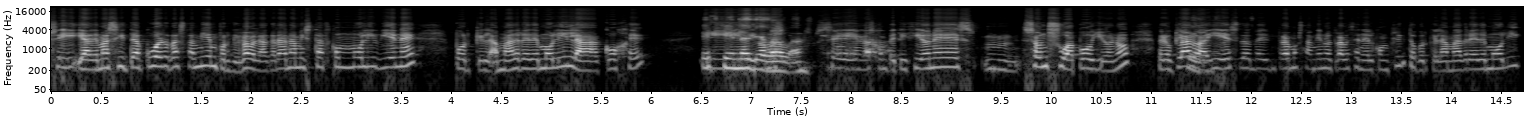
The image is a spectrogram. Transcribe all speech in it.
Sí, y además si te acuerdas también, porque claro, la gran amistad con Molly viene porque la madre de Molly la acoge es quien la llevaba. Sí, en las competiciones mm, son su apoyo, ¿no? Pero claro, ahí es donde entramos también otra vez en el conflicto, porque la madre de Molly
